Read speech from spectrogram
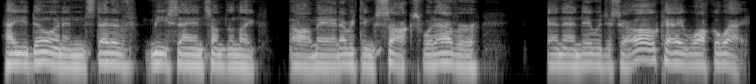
how you doing? And instead of me saying something like, oh man, everything sucks, whatever, and then they would just go, oh, okay, walk away.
